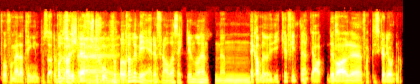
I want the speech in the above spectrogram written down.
for å få med deg ting inn på stadion. Så jeg forsto. Du kan levere fra deg sekken og hente den igjen. Det kan du. gikk helt fint, det. Ja, det var eh, faktisk veldig ordna.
